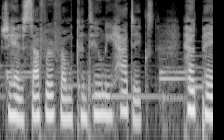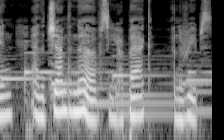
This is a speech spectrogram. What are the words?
She had suffered from continuing headaches, head pain, and jammed nerves in her back and ribs.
